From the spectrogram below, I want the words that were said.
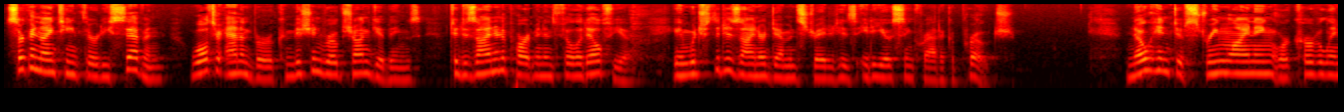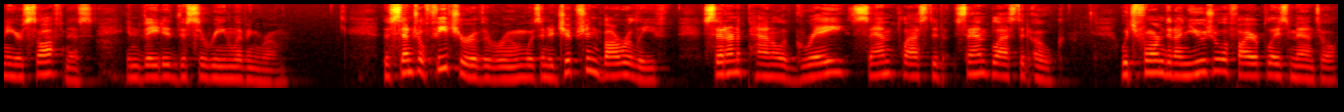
Circa 1937, Walter Annenberg commissioned Robsjohn-Gibbings to design an apartment in Philadelphia in which the designer demonstrated his idiosyncratic approach. No hint of streamlining or curvilinear softness invaded the serene living room. The central feature of the room was an Egyptian bas relief set on a panel of gray, sandblasted, sandblasted oak, which formed an unusual fireplace mantel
